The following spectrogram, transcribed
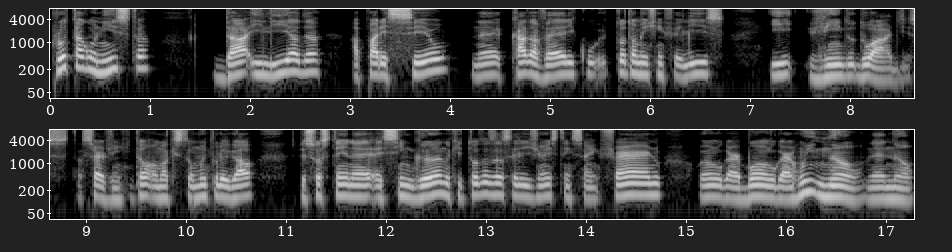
protagonista da Ilíada apareceu, né, cadavérico, totalmente infeliz e vindo do Hades, tá certo, gente? Então é uma questão muito legal. As pessoas têm, né, esse engano que todas as religiões têm seu inferno, ou é um lugar bom, é um lugar ruim. Não, né, não.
